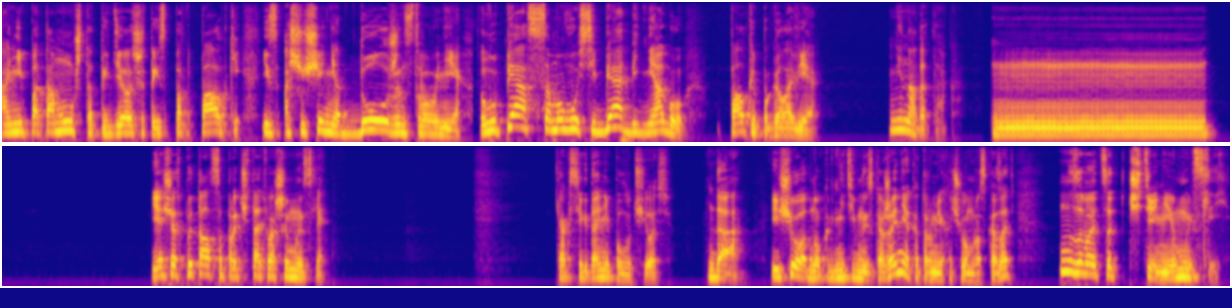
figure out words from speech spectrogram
а не потому, что ты делаешь это из-под палки, из ощущения долженствования, лупя самого себя, беднягу, палкой по голове. Не надо так. М-м-м. Я сейчас пытался прочитать ваши мысли. Как всегда, не получилось. Да, еще одно когнитивное искажение, о котором я хочу вам рассказать, называется чтение мыслей.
